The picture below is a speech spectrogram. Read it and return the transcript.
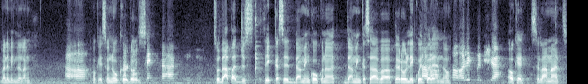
malamig na lang. Oo. Okay, so no curdles. Tapos mix lahat. So dapat just thick kasi daming coconut, daming cassava, pero liquid pa Oo. rin, no? Oo, liquid siya. Okay, salamat.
